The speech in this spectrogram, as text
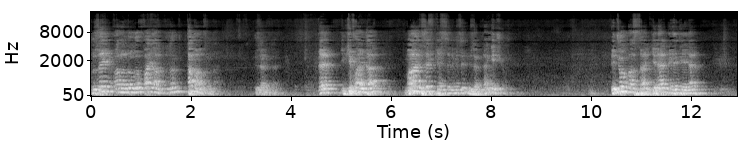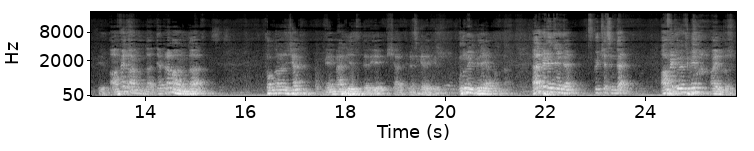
Kuzey Anadolu fay hattının tam altında üzerinde. Ve iki fayda maalesef kestelimizin üzerinden geçiyor. Hiç olmazsa genel belediyeler e, afet anında, deprem anında toplanacak merkezleri işaretlemesi gerekir. Bunu bir bile yapmadılar. Her belediyede bütçesinde afet yönetimi ayrılır.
